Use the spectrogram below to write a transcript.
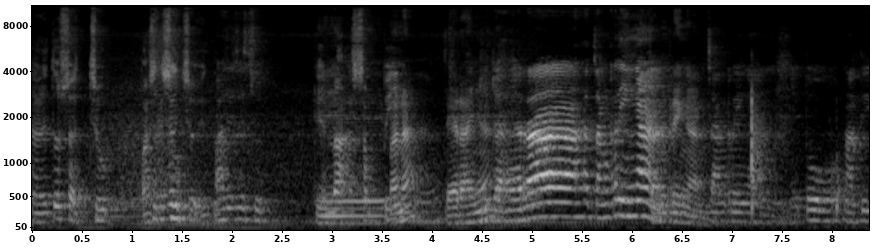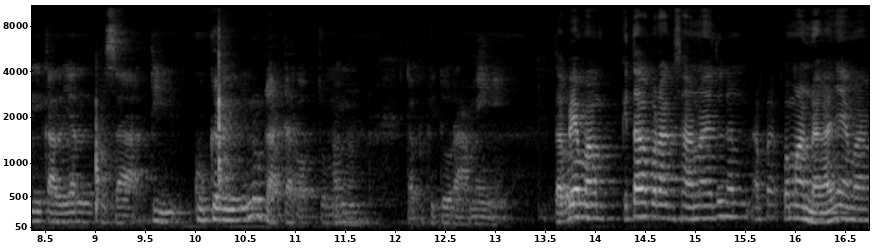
Dan itu sejuk, pasti sejuk itu. Masih sejuk. di Enak, sepi. mana Di daerahnya daerah Cangkringan. Cangkringan. Cangkringan. Itu nanti kalian bisa di Google ini udah ada kok, cuman nggak begitu rame. tapi emang kita pernah ke sana itu kan apa pemandangannya emang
